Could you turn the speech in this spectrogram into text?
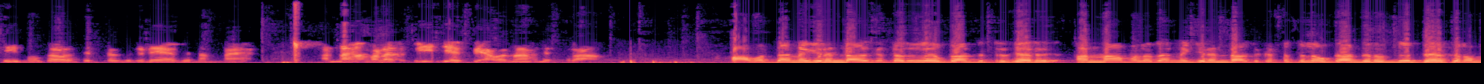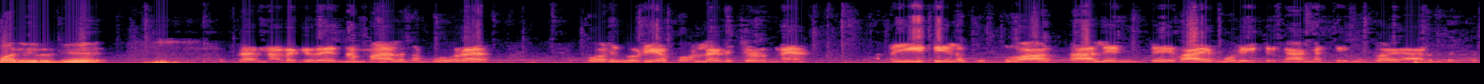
திமுகவை திட்டுறது கிடையாது நம்ம. அண்ணாமலை பிஜேபி அவதான் திட்டுறான். அவர் தான் இன்னைக்கு ரெண்டாவது கட்டத்துல உட்கார்ந்துட்டு இருக்காரு அண்ணாமலை தான் இன்னைக்கு ரெண்டாவது கட்டத்துல உட்கார்ந்து இருந்து பேசுற மாதிரி இருக்கு. நடக்குது? நம்ம ஆளுங்க பூரா கோடி கோடியா கொள்ள அடிச்ச உடனே அந்த ஈட்டியில குத்துவா ஸ்டாலின்ட்டு வாய மூடிக்கிட்டு இருக்காங்க திமுக திட்டு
